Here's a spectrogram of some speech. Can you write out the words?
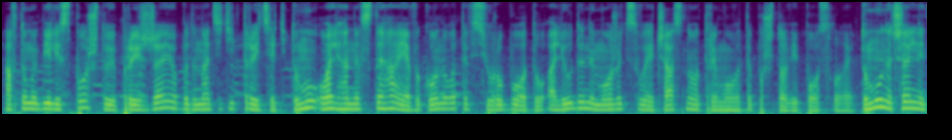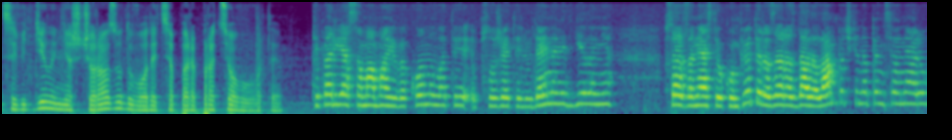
Автомобілі з поштою приїжджає об 11.30, тому Ольга не встигає виконувати всю роботу, а люди не можуть своєчасно отримувати поштові послуги. Тому начальниця відділення щоразу доводиться перепрацьовувати. Тепер я сама маю виконувати, обслужити людей на відділенні, все занести в комп'ютер. Зараз дали лампочки на пенсіонерів.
